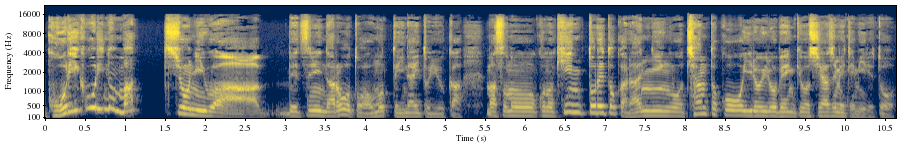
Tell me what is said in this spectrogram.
ゴリゴリのマッチョには別になろうとは思っていないというか、まあその、この筋トレとかランニングをちゃんとこういろいろ勉強し始めてみると、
